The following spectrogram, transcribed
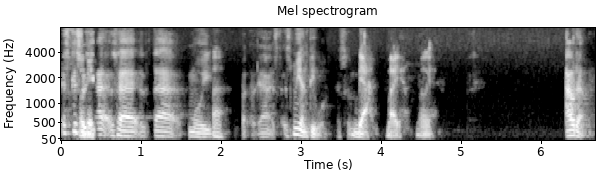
Es que eso ya, o sea, está muy, ah. es muy antiguo. Ya, vaya, Ahora,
